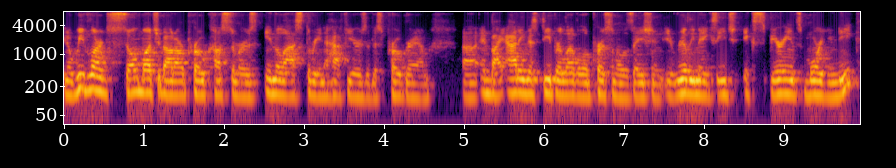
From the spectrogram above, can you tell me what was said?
you know, we've learned so much about our pro customers in the last three and a half years of this program. Uh, and by adding this deeper level of personalization, it really makes each experience more unique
